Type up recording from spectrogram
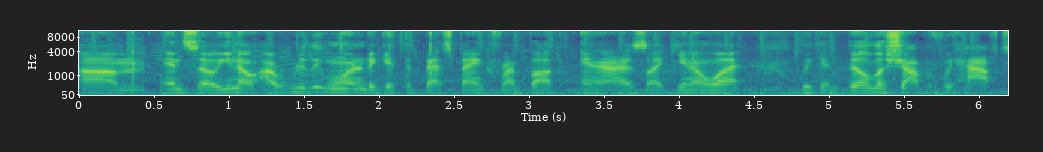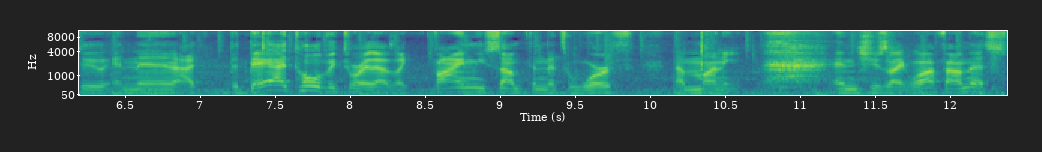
Um, and so, you know, I really wanted to get the best bang for my buck, and I was like, you know what? We can build a shop if we have to. And then I, the day I told Victoria that, I was like, find me something that's worth the money. And she's like, well, I found this.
